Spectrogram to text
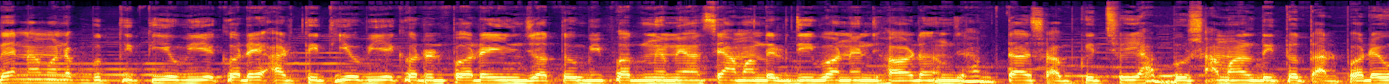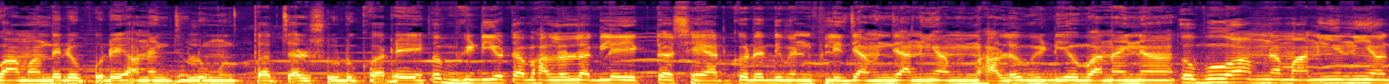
দেন আমার আব্বু তৃতীয় বিয়ে করে, আর তৃতীয় বিয়ে করার পরেই যত বিপদ নেমে আসে, আমাদের জীবনে ঝড়, ঝাপটা সব কিছুই আব্বু সামাল দিত। তারপরেও আমাদের উপরে অনেক জুলুম, অত্যাচার শুরু করে। তো ভিডিওটা ভালো লাগলে একটা শেয়ার করে দিবেন, প্লিজ। আমি জানি আমি ভালো ভিডিও বানাই না। তবুও আমরা মানিয়ে নেওয়ার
